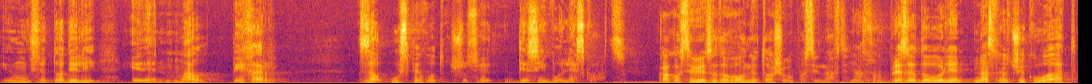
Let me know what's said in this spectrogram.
и му се додели еден мал пехар за успехот што се деси во Лесковац. Како сте вие задоволни од тоа што го постигнавте? Јас сум презадоволен, нас не очекуваат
